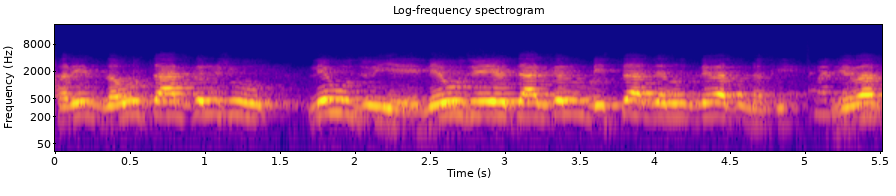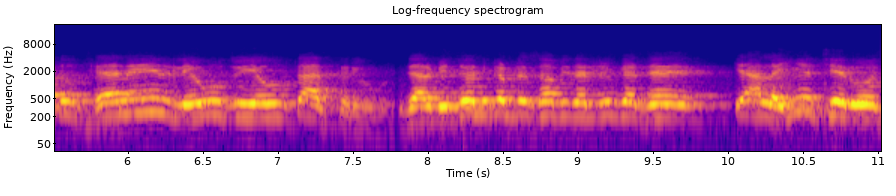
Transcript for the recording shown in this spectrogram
ફરી નવું ચાર્જ કરીશું લેવું જોઈએ. લેવું જોઈએ ચાર્જ કર્યું? ડિસ્ચાર્જ એનું લેવાતું નથી. લેવાતું છે નહીં લેવું જોઈએ એવું ચાર્જ કર્યું. જયારે બીજો ઇન્કમ ટેક્સ ઓફિસર શું કે છે કે આ લઈએ છીએ રોજ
